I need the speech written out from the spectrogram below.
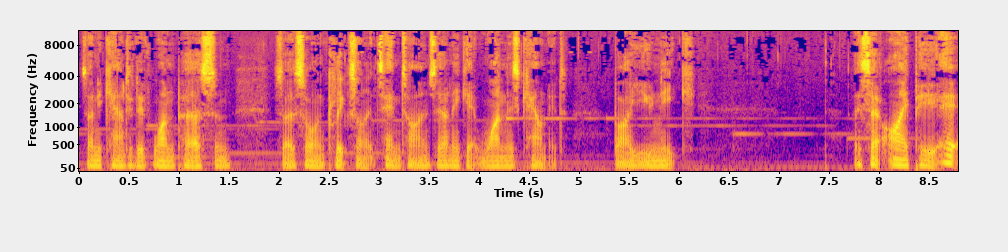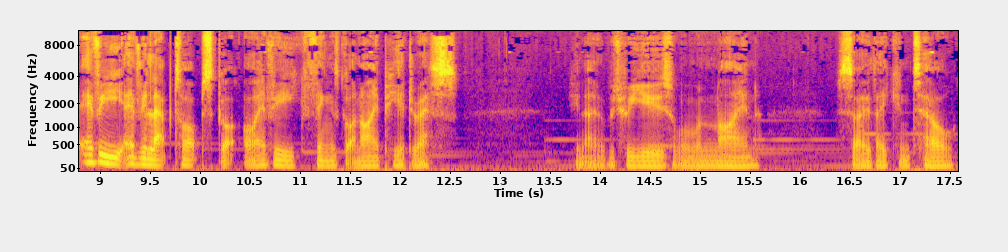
It's only counted if one person, so if someone clicks on it 10 times, they only get one is counted by unique. They say IP. Every every laptop's got, or everything's got an IP address, you know, which we use online so they can tell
